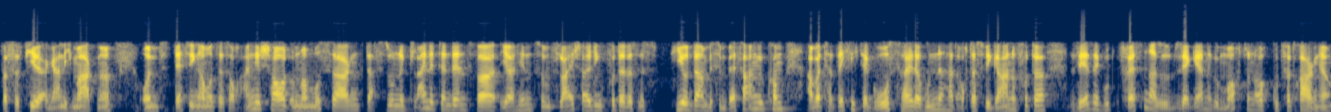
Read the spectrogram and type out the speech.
was das Tier gar nicht mag. Ne? Und deswegen haben wir uns das auch angeschaut und man muss sagen, dass so eine kleine Tendenz war ja hin zum fleischhaltigen Futter. Das ist hier und da ein bisschen besser angekommen, aber tatsächlich der Großteil der Hunde hat auch das vegane Futter sehr, sehr gut gefressen, also sehr gerne gemocht und auch gut vertragen, ja.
